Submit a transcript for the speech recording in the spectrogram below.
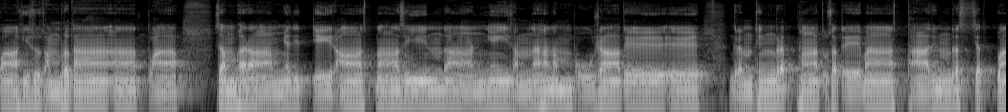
पाहिसु संभृता त्वा सम्भराम्यदित्यैरास्नासीन्द्राण्यै सन्नहनं पूषाते ग्रन्थिं ग्रध्नातु स ते मास्थादिन्द्रस्य त्वा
